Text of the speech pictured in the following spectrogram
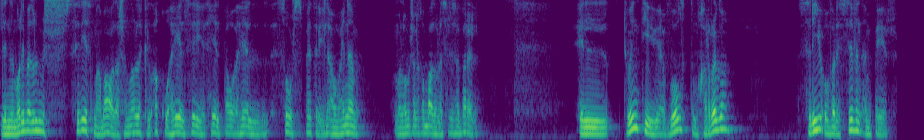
لأن المريض بقى دول مش series مع بعض عشان أقول لك الأقوى هي ال series هي ال power هي ال source battery لا هم هنا ما لهمش علاقة ببعض ولا series ولا parallel ال 20 فولت مخرجة 3 over 7 امبير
